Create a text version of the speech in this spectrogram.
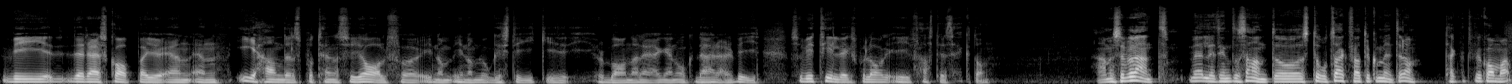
Vi, det där skapar ju en, en e-handelspotential för inom, inom logistik i, i urbana lägen och där är vi. Så vi är tillväxtbolag i fastighetssektorn. Ja men suveränt, väldigt intressant och stort tack för att du kom hit idag. Tack för att du fick komma.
